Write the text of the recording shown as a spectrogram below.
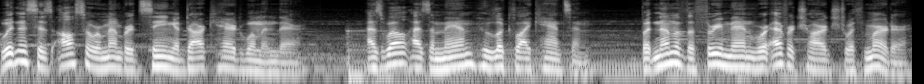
witnesses also remembered seeing a dark-haired woman there, as well as a man who looked like Hansen, but none of the three men were ever charged with murder.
